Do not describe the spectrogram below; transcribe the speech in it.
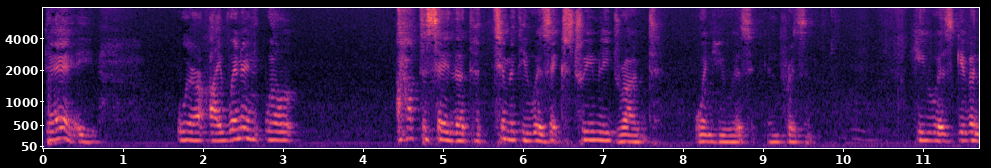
day where I went in, well, I have to say that Timothy was extremely drugged when he was in prison. He was given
